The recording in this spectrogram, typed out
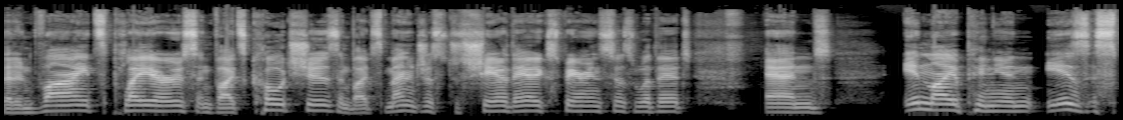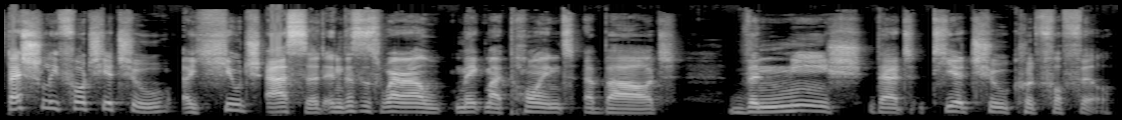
that invites players, invites coaches, invites managers to share their experiences with it, and in my opinion, is especially for tier two a huge asset. And this is where I'll make my point about the niche that tier 2 could fulfill.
